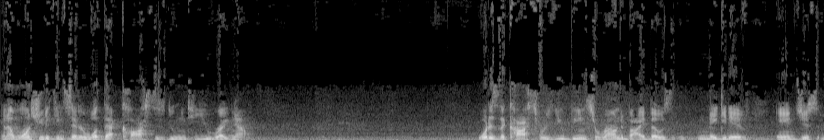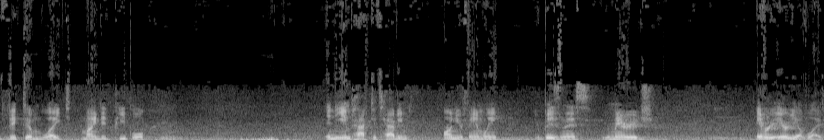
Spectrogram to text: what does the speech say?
And i want you to consider what that cost is doing to you right now. What is the cost for you being surrounded by those negative and just victim like minded people? And the impact it's having on your family your business your marriage every area of life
